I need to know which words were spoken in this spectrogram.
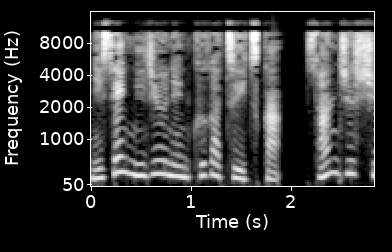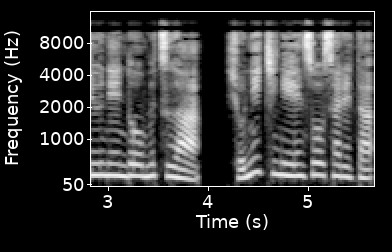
2020年9月5日30周年ドームツアー初日に演奏された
